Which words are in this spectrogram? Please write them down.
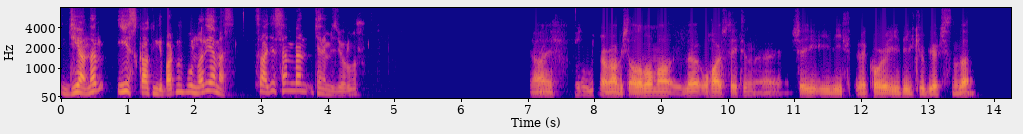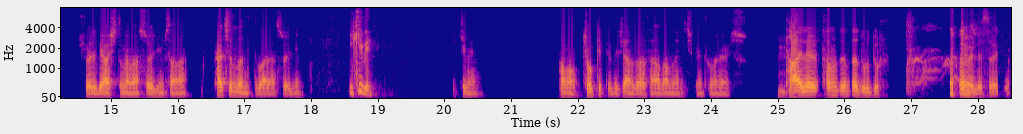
GM'ler, iyi scouting department bunları yemez. Sadece sen ben çenemiz yorulur. Yani bilmiyorum abi işte Alabama ile Ohio State'in e, şeyi iyi değil. Rekoru iyi değil QB açısından. Şöyle bir açtım hemen söyleyeyim sana. Kaç yılından itibaren söyleyeyim? 2000. 2000. Tamam. Çok kötü diyeceğim. Zaten adamların hiçbirini tanımıyoruz. Hı. Tyler tanıdığında durdur. Öyle söyleyeyim.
